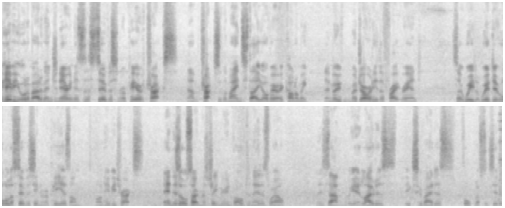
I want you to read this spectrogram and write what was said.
Heavy automotive engineering is the service and repair of trucks. Um, trucks are the mainstay of our economy. They move majority of the freight around. So we, we do all the servicing and repairs on, on heavy trucks. And there's also machinery involved in that as well. There's um, we have loaders, excavators, forklifts, etc.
